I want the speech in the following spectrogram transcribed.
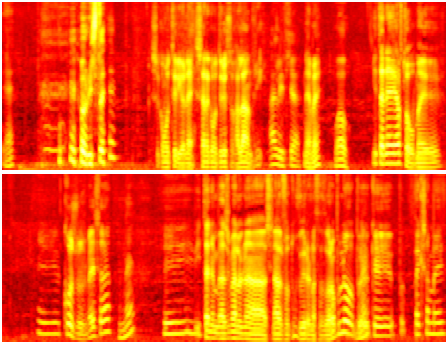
Ε; Ορίστε. Σε κομμωτήριο, ναι. Σε ένα κομμωτήριο στο Χαλάνδρη. Αλήθεια. Ναι, με. Wow. Ήταν αυτό, με ε, κόσμος μέσα. Ναι. Ε, ήταν μαζί με άλλο ένα συνάδελφο του Βίρονα Θεδωρόπουλο Ναι. και παίξαμε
